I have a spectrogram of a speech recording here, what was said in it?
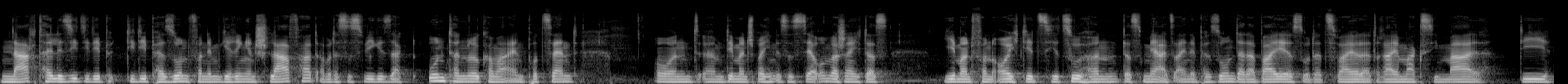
Nachteile sieht, die die, die die Person von dem geringen Schlaf hat, aber das ist wie gesagt unter 0,1 Prozent und ähm, dementsprechend ist es sehr unwahrscheinlich, dass jemand von euch, die jetzt hier zuhören, dass mehr als eine Person da dabei ist oder zwei oder drei maximal, die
